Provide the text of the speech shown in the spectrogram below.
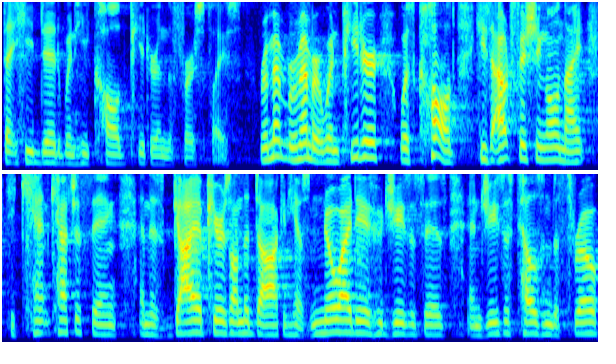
that he did when he called Peter in the first place. Remember, remember, when Peter was called, he's out fishing all night, he can't catch a thing, and this guy appears on the dock and he has no idea who Jesus is, and Jesus tells him to throw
